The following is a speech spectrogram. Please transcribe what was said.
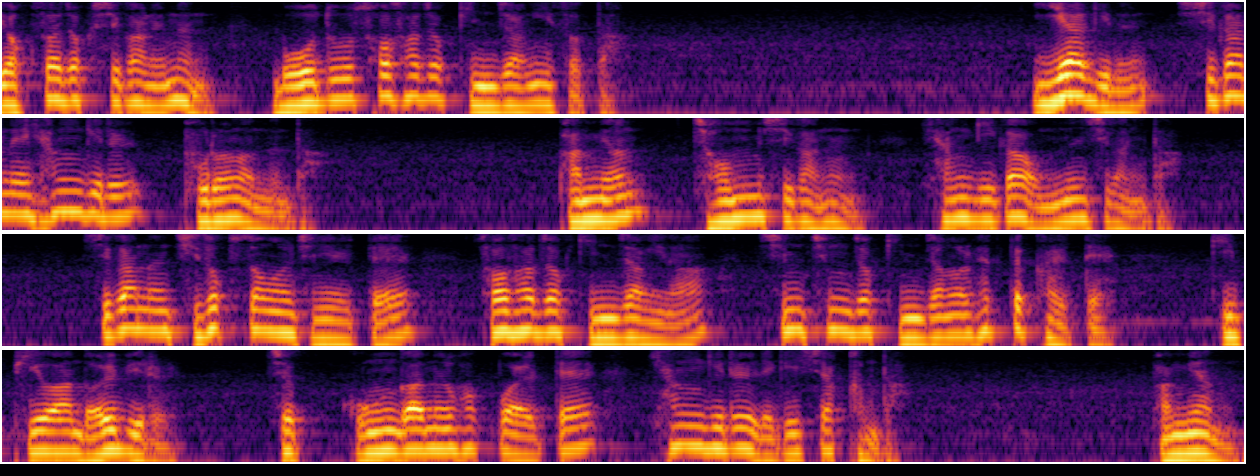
역사적 시간에는 모두 서사적 긴장이 있었다. 이야기는 시간의 향기를 불어넣는다. 반면 점 시간은 향기가 없는 시간이다. 시간은 지속성을 지닐 때 서사적 긴장이나 심층적 긴장을 획득할 때 깊이와 넓이를, 즉 공간을 확보할 때 향기를 내기 시작한다. 반면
